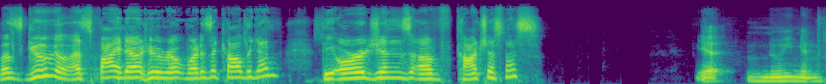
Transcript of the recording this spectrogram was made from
Let's Google. Let's find out who wrote. What is it called again? The Origins of Consciousness. Yeah, Neumann.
